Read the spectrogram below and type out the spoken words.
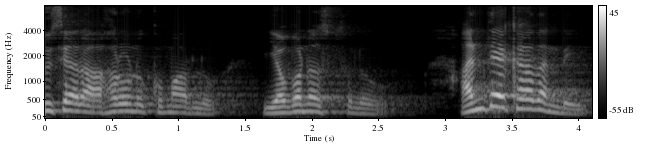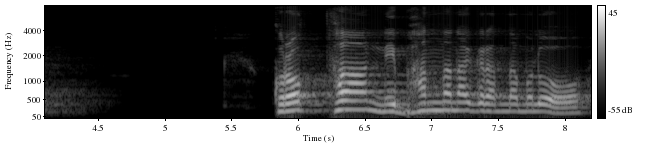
చూశారా అహరోను కుమారులు? యవనస్తులు. అంతేకాదండి క్రొత్త నిబంధన గ్రంథములో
